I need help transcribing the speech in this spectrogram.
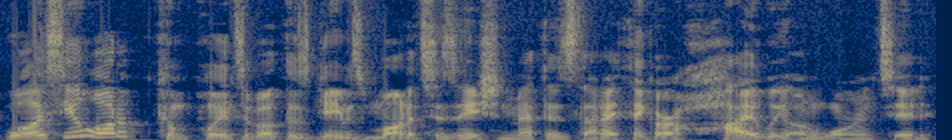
Well, I see a lot of complaints about this game's monetization methods that I think are highly unwarranted.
